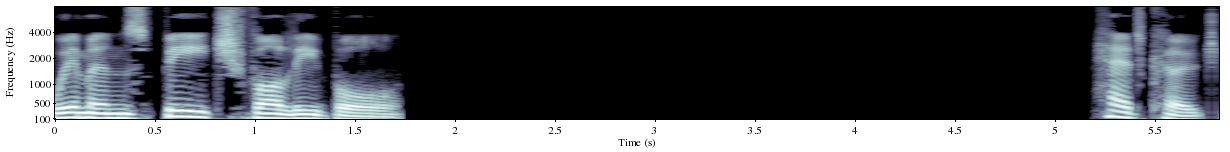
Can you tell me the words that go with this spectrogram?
Women's beach volleyball. Head coach,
